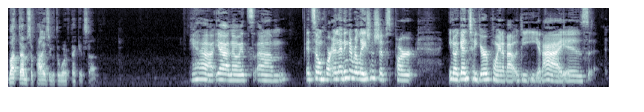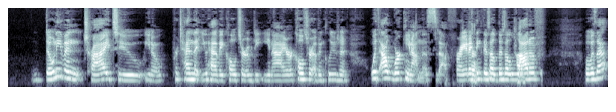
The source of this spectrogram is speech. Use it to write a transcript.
let them surprise you with the work that gets done. Yeah, yeah, no, it's um it's so important. And I think the relationships part you know, again, to your point about DE and I is don't even try to, you know, pretend that you have a culture of DE and I or a culture of inclusion without working on this stuff, right? I think there's a there's a lot of what was that?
